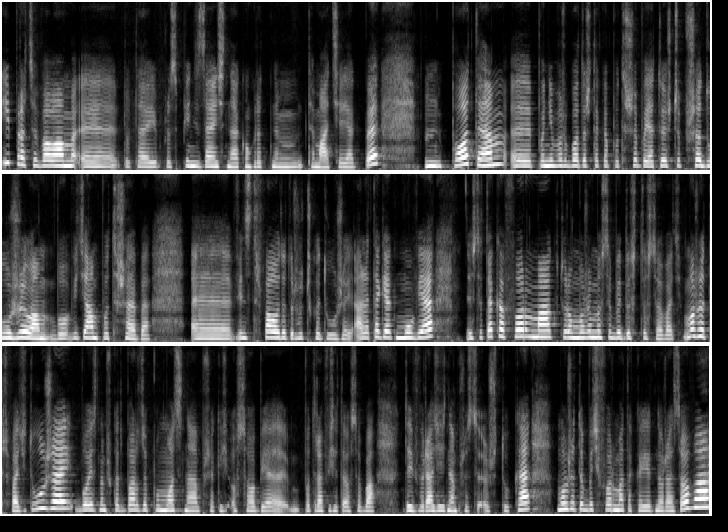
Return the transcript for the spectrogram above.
i pracowałam e, tutaj przez pięć zajęć na konkretnym temacie jakby. Mm, potem, e, ponieważ była też taka potrzeba, ja to jeszcze przedłużyłam, bo widziałam potrzebę, więc trwało to troszeczkę dłużej, ale tak jak mówię, jest to taka forma, którą możemy sobie dostosować. Może trwać dłużej, bo jest na przykład bardzo pomocna przy jakiejś osobie, potrafi się ta osoba tutaj wyrazić nam przez sztukę. Może to być forma taka jednorazowa,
